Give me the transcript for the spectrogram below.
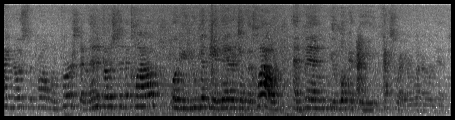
Diagnose the problem first and then it goes to the cloud? Or do you get the advantage of the cloud and then you look at the x-ray or whatever it is?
